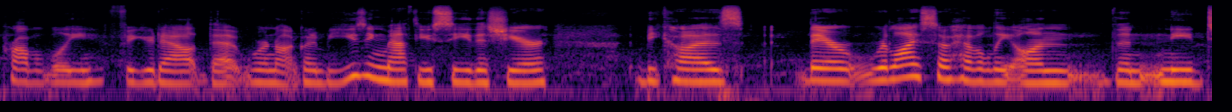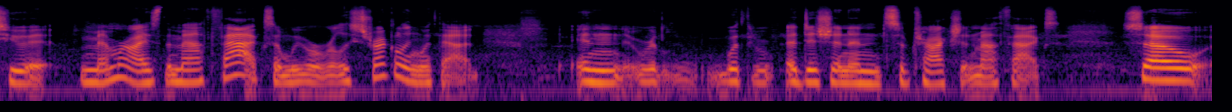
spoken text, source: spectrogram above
probably figured out that we're not going to be using Math-U-See this year because they rely so heavily on the need to memorize the math facts, and we were really struggling with that in with addition and subtraction math facts. So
